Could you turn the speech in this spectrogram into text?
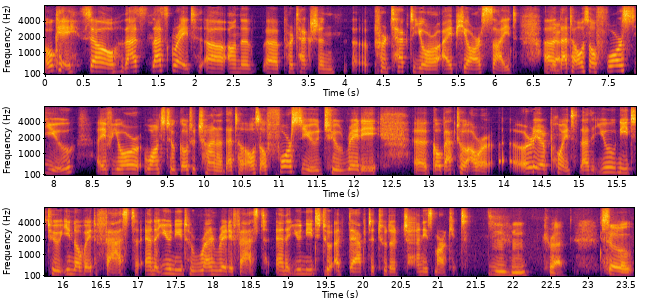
Okay, so that's that's great uh, on the uh, protection, uh, protect your IPR side. Uh, Yeah. That also force you, if you want to go to China, that also force you to really uh, go back to our earlier point that you need to innovate fast and you need to run really fast and you need to adapt to the Chinese market. Mm-hmm. Correct. So,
